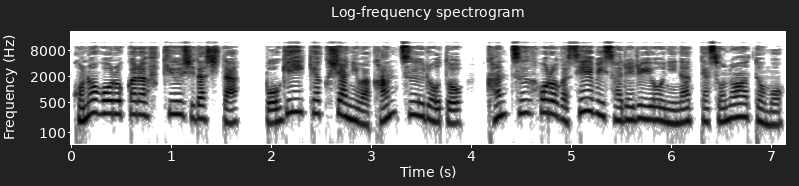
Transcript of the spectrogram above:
この頃から普及しだしたボギー客車には貫通路と貫通ホロが整備されるようになったその後も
